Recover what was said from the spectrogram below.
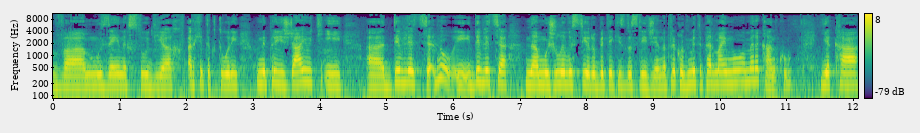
в музейних студіях, в архітектурі. Вони приїжджають і дивляться, ну і дивляться на можливості робити якісь дослідження. Наприклад, ми тепер маємо американку, яка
